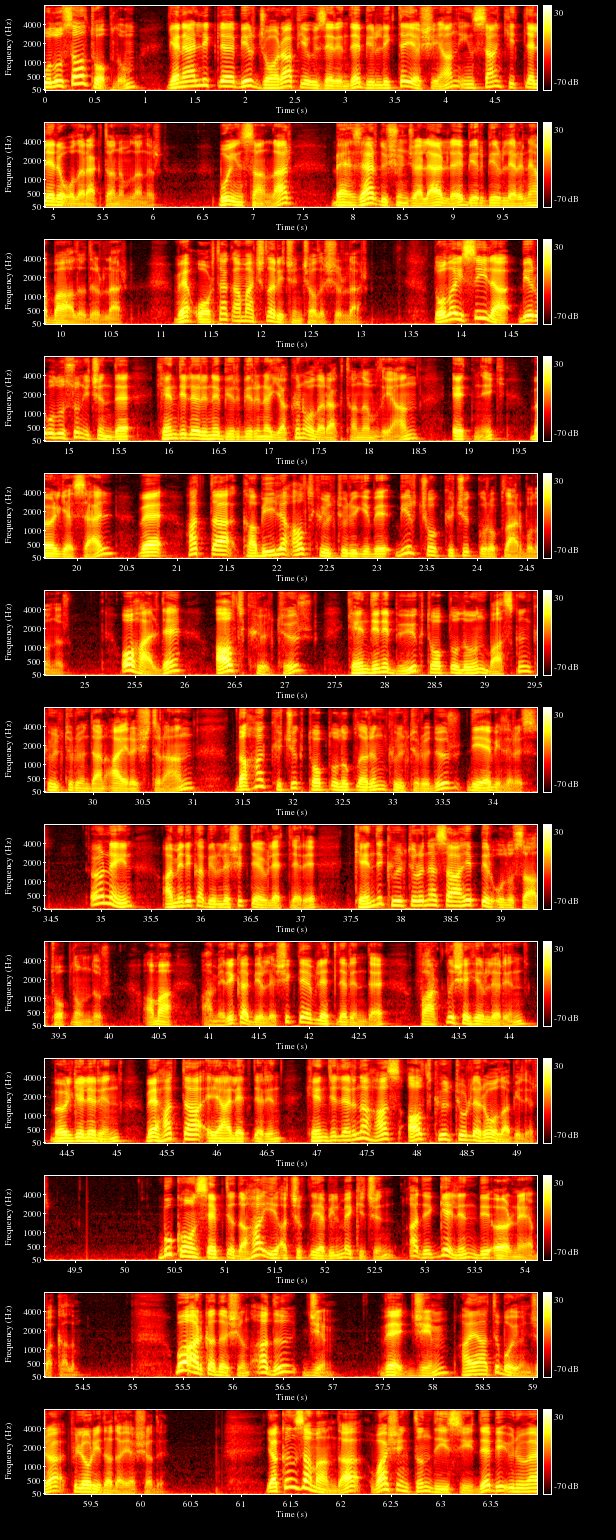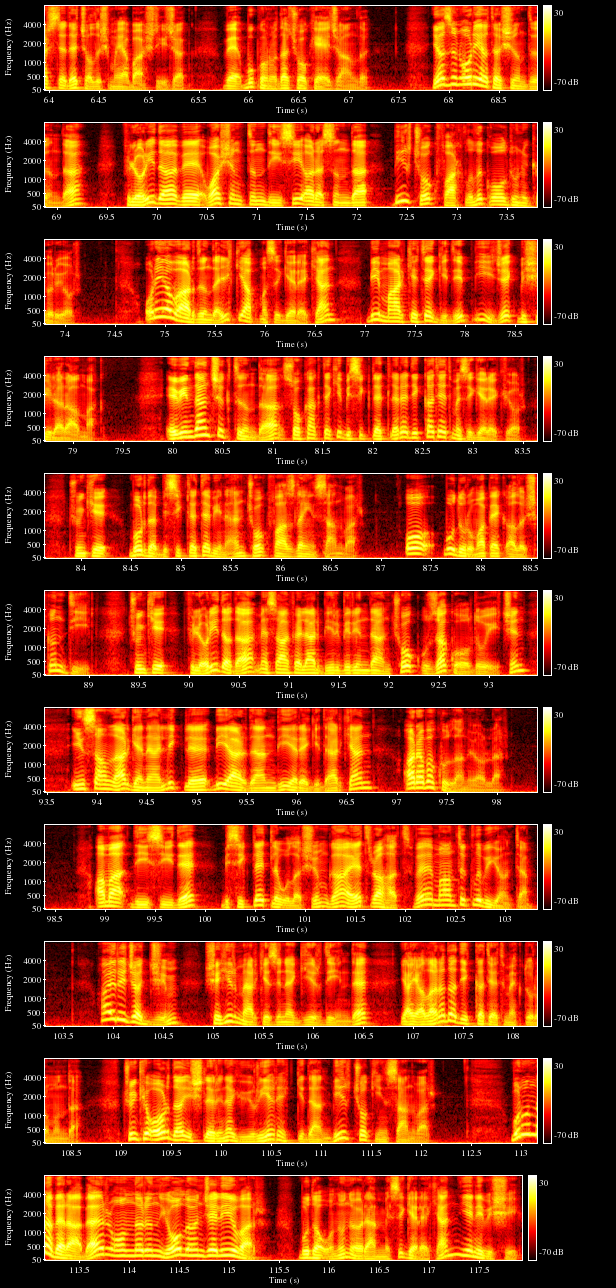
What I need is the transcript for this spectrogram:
Ulusal toplum, genellikle bir coğrafya üzerinde birlikte yaşayan insan kitleleri olarak tanımlanır. Bu insanlar, benzer düşüncelerle birbirlerine bağlıdırlar ve ortak amaçlar için çalışırlar. Dolayısıyla bir ulusun içinde kendilerini birbirine yakın olarak tanımlayan, etnik, bölgesel ve hatta kabile alt kültürü gibi birçok küçük gruplar bulunur. O halde alt kültür, kendini büyük topluluğun baskın kültüründen ayrıştıran, daha küçük toplulukların kültürüdür diyebiliriz. Örneğin, Amerika Birleşik Devletleri, kendi kültürüne sahip bir ulusal toplumdur. Ama Amerika Birleşik Devletleri'nde, farklı şehirlerin, bölgelerin ve hatta eyaletlerin kendilerine has alt kültürleri olabilir. Bu konsepti daha iyi açıklayabilmek için, hadi gelin bir örneğe bakalım. Bu arkadaşın adı Jim ve Jim hayatı boyunca Florida'da yaşadı. Yakın zamanda Washington DC'de bir üniversitede çalışmaya başlayacak ve bu konuda çok heyecanlı. Yazın oraya taşındığında, Florida ve Washington DC arasında birçok farklılık olduğunu görüyor. Oraya vardığında ilk yapması gereken, bir markete gidip yiyecek bir şeyler almak. Evinden çıktığında sokaktaki bisikletlere dikkat etmesi gerekiyor. Çünkü burada bisiklete binen çok fazla insan var. O, bu duruma pek alışkın değil. Çünkü Florida'da mesafeler birbirinden çok uzak olduğu için, insanlar genellikle bir yerden bir yere giderken araba kullanıyorlar. Ama DC'de bisikletle ulaşım gayet rahat ve mantıklı bir yöntem. Ayrıca Jim, şehir merkezine girdiğinde yayalara da dikkat etmek durumunda. Çünkü orada işlerine yürüyerek giden birçok insan var. Bununla beraber onların yol önceliği var. Bu da onun öğrenmesi gereken yeni bir şey.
